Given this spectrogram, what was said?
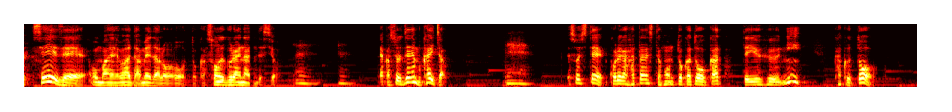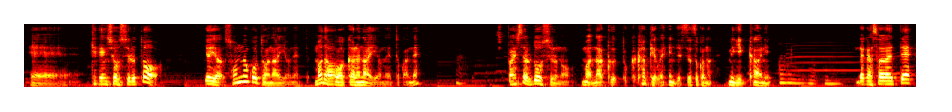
らせいぜいお前はダメだろうとかそれぐらいなんですよ。うんうん、なんかそれ全部書いちゃう。えー、そしてこれが果たして本当かどうかっていうふうに書くと、えー、検証するといやいやそんなことはないよねって。まだわからないよねとかね、うん、失敗したらどうするの？まあ泣くとか書けばいいんですよ。そこの右側に、うんうん、だからそうやって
